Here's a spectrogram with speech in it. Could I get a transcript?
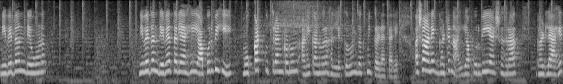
निवेदन देऊन निवेदन देण्यात आले आहे. यापूर्वीही मोकाट कुत्र्यांकडून अनेकांवर हल्ले करून जखमी करण्यात आले. अशा अनेक घटना यापूर्वी या शहरात घडल्या आहेत.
